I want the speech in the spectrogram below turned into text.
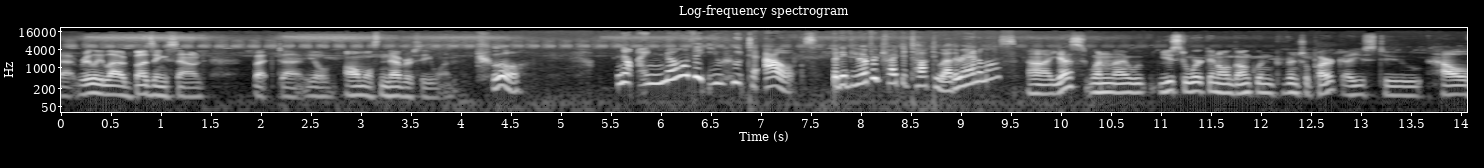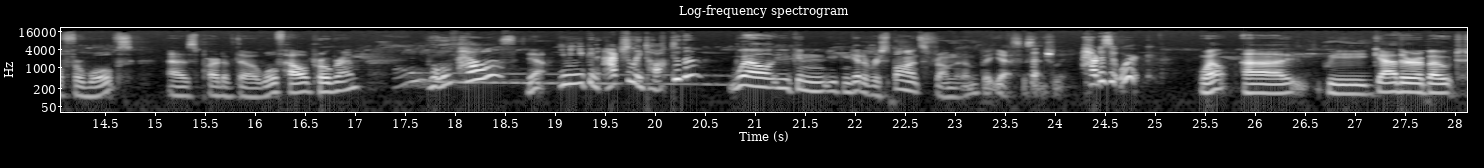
that really loud buzzing sound, but uh, you'll almost never see one. Cool. Now, I know that you hoot to owls, but have you ever tried to talk to other animals? Uh, yes, when I w- used to work in Algonquin Provincial Park, I used to howl for wolves as part of the wolf howl program. Wolf howls? Yeah. You mean you can actually talk to them? Well, you can you can get a response from them, but yes, essentially. How does it work? Well, uh, we gather about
